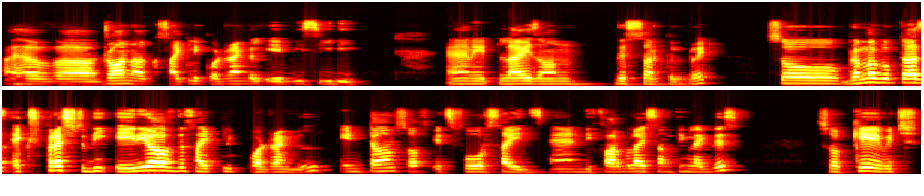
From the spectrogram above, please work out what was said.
I have uh, drawn a cyclic quadrangle ABCD and it lies on this circle, right? So Brahmagupta has expressed the area of the cyclic quadrangle in terms of its four sides and the formula is something like this. So K which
